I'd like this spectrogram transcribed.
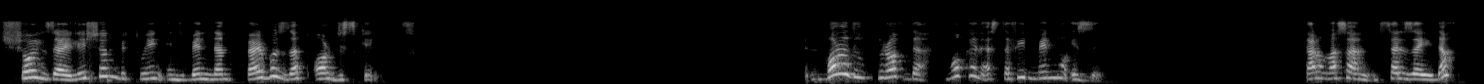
showing the relation between independent variables that are discrete. برضه ال graph ده ممكن أستفيد منه إزاي؟ تعالوا مثلا مثال زي ده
